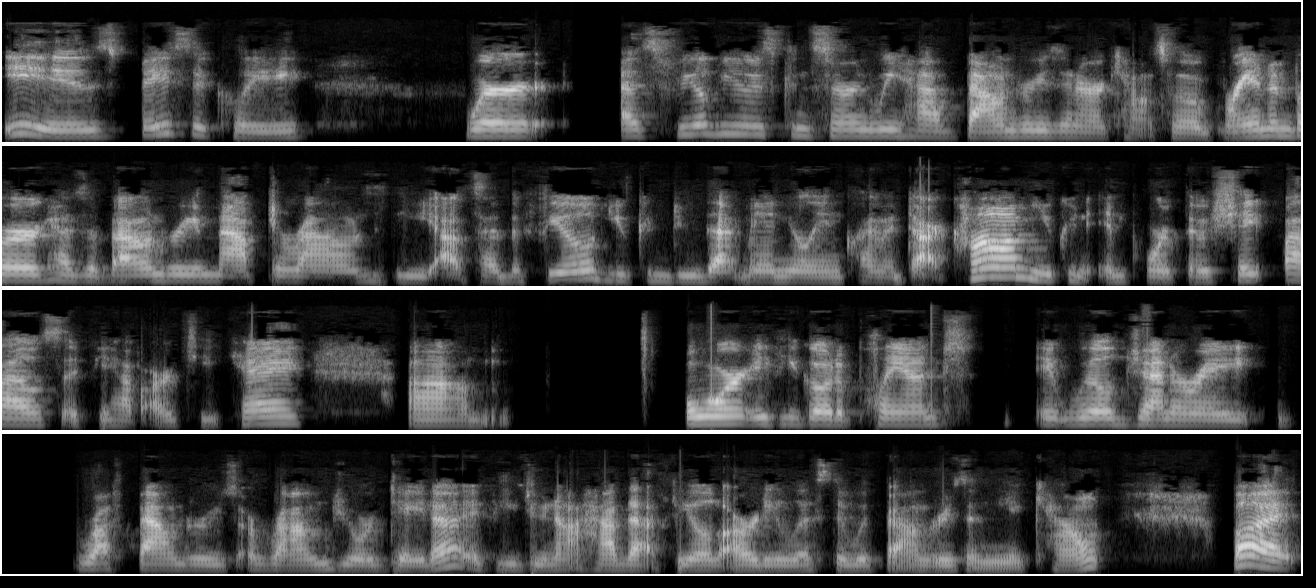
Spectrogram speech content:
is basically where as FieldView is concerned, we have boundaries in our account. So Brandenburg has a boundary mapped around the outside of the field. You can do that manually in climate.com. You can import those shape files if you have RTK. Um, or if you go to plant, it will generate rough boundaries around your data if you do not have that field already listed with boundaries in the account. But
